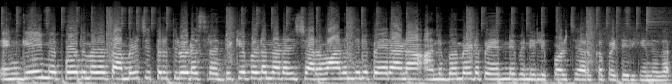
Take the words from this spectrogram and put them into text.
എങ്കേയും എപ്പോഴും എന്ന തമിഴ് ചിത്രത്തിലൂടെ ശ്രദ്ധിക്കപ്പെട്ട നടൻ ശർവാനന്ദിന്റെ പേരാണ് അനുപമയുടെ പേരിന് പിന്നിൽ ഇപ്പോൾ ചേർക്കപ്പെട്ടിരിക്കുന്നത്.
